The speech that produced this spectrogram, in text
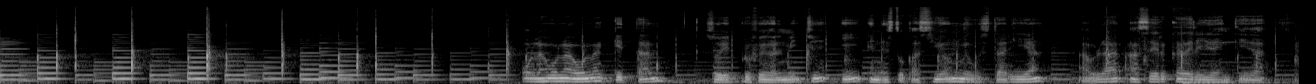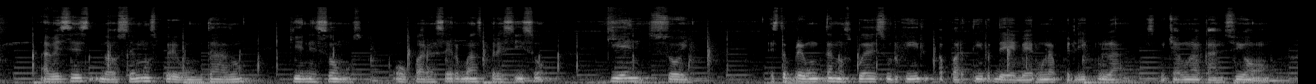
Hola, hola, hola, ¿qué tal? Soy el profe Galmiche y en esta ocasión me gustaría hablar acerca de la identidad. A veces nos hemos preguntado quiénes somos o para ser más preciso, quién soy. Esta pregunta nos puede surgir a partir de ver una película, escuchar una canción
